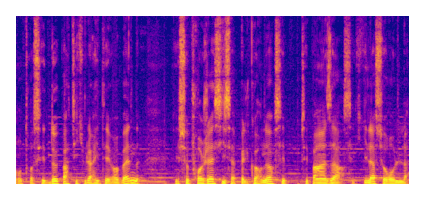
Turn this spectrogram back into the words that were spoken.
entre ces deux particularités urbaines. Et ce projet, s'il s'appelle Corner, c'est pas un hasard, c'est qu'il a ce rôle-là.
